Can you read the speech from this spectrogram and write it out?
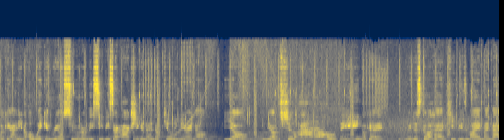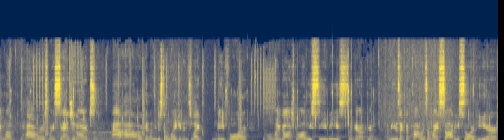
Okay, I need to awaken real soon or these sea beasts are actually to end up killing me right now. Yo, yo, chill. Ow, dang. Okay, let me just go ahead, keep using my, my magma powers, my Sanguine arts. Ow, ow. Okay, let me just awaken into like V4. Oh my gosh, but all these sea beasts. Okay, okay. Let me use like the powers of my Saddi sword here.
